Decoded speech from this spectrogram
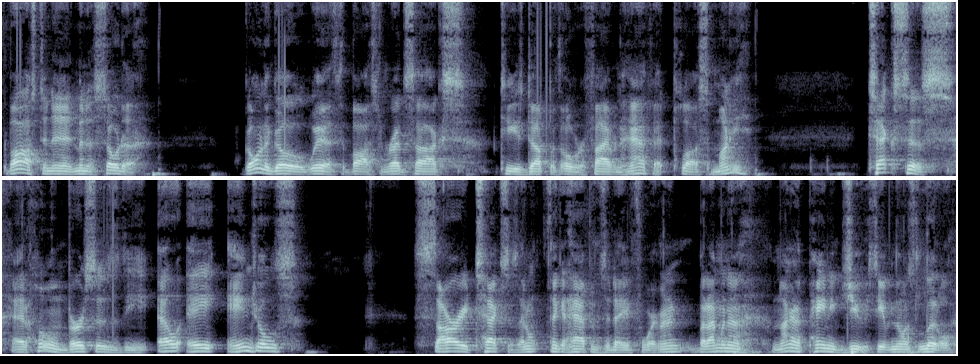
Boston and Minnesota. Going to go with the Boston Red Sox, teased up with over five and a half at plus money. Texas at home versus the LA Angels. Sorry, Texas. I don't think it happens today for you, but I'm gonna. I'm not gonna pay any juice, even though it's little.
